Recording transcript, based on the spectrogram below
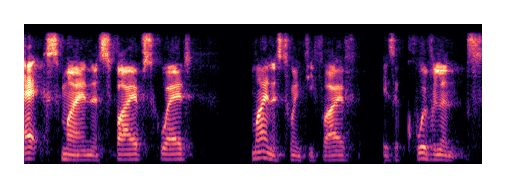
x minus 5 squared minus 25 is equivalent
